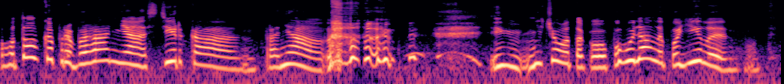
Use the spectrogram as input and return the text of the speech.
Готовка, прибирання, стірка, прання. І нічого такого. Погуляли, поїли. От.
